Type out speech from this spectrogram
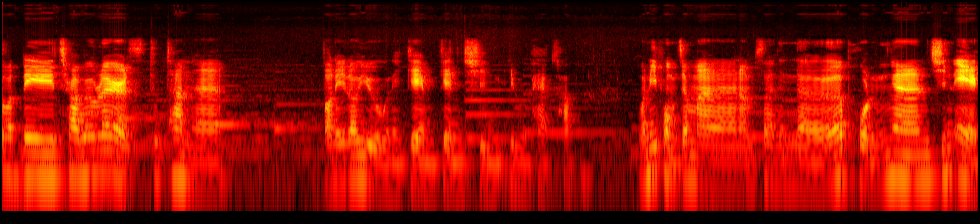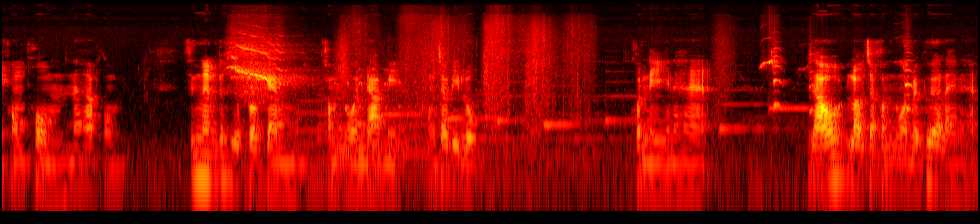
สวัสดี Travelers ทุกท่านฮะ ตอนนี้เราอยู่ในเกม Genshin Impact ครับ วันนี้ผมจะมานำเสนอผลงานชิ้นเอกของผมนะครับผม ซึ่งนั่นก็คือโปรแกรมคำนวณดาเมจของเจ้าดีลุกคนนี้นะฮะ แล้วเราจะคำนวณไปเพื่ออะไรนะฮะ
